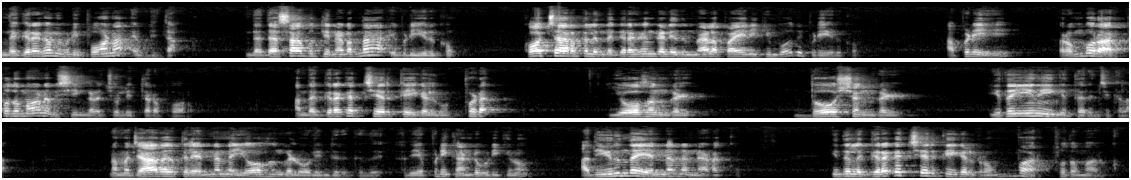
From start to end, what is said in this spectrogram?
இந்த கிரகம் இப்படி போனால் இப்படி தான் இந்த தசாபுத்தி நடந்தால் இப்படி இருக்கும். கோச்சாரத்தில் இந்த கிரகங்கள் இது மேலே பயணிக்கும் போது இப்படி இருக்கும். அப்படி ரொம்ப ஒரு அற்புதமான விஷயங்களை சொல்லித்தர போகிறோம் அந்த கிரகச் சேர்க்கைகள் உட்பட யோகங்கள் தோஷங்கள் இதையும் நீங்கள் தெரிஞ்சுக்கலாம். நம்ம ஜாதகத்தில் என்னென்ன யோகங்கள் ஒளிந்து இருக்குது அது எப்படி கண்டுபிடிக்கணும் அது இருந்தால் என்னென்ன நடக்கும். இதில் கிரகச்சேர்க்கைகள் ரொம்ப அற்புதமாக இருக்கும்.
